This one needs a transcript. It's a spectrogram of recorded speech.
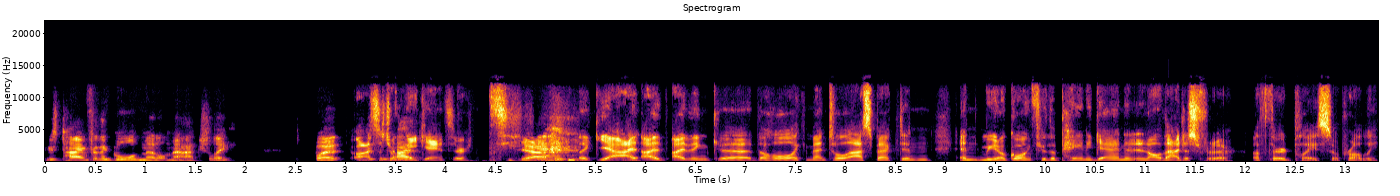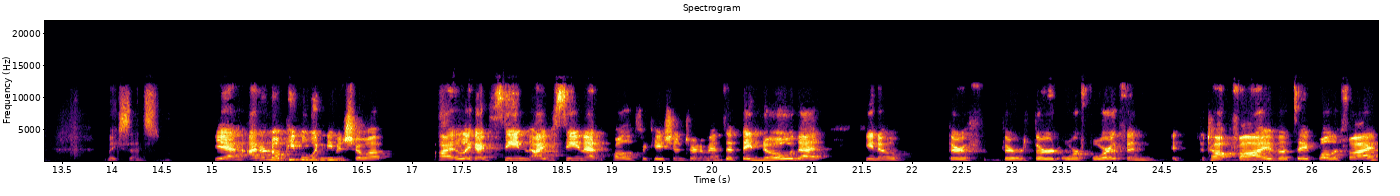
there's time for the gold medal match. Like but oh, that's such a weak answer. Yeah, like yeah, I I, I think uh, the whole like mental aspect and and you know going through the pain again and, and all that just for a third place. So probably makes sense. Yeah, I don't know. People wouldn't even show up. I like I've seen I've seen at qualification tournaments if they know that you know they're they're third or fourth and it, the top five let's say qualify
